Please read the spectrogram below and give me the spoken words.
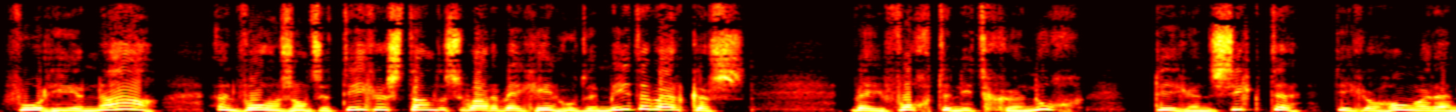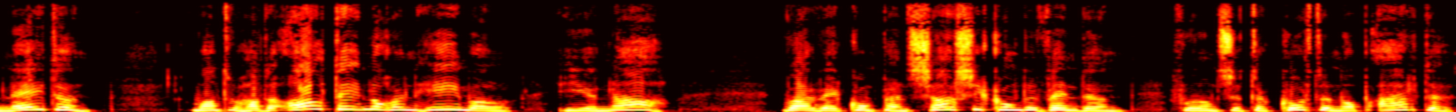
voor hierna, en volgens onze tegenstanders waren wij geen goede medewerkers. Wij vochten niet genoeg tegen ziekte, tegen honger en lijden, want we hadden altijd nog een hemel hierna, waar wij compensatie konden vinden voor onze tekorten op aarde.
